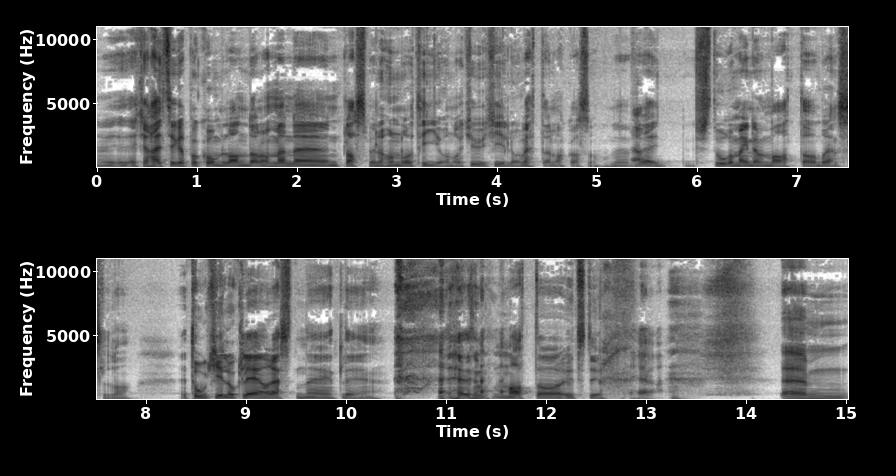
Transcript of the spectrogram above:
jeg er ikke helt sikker på hvor vi lander, da, men eh, en plass mellom 110 og 120 kilo vet jeg nok. altså. Det, for det er store mengder med mat og brensel. og To kilo klær, og resten er egentlig mat og utstyr. Ja. Em,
